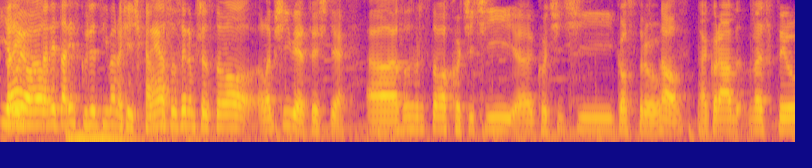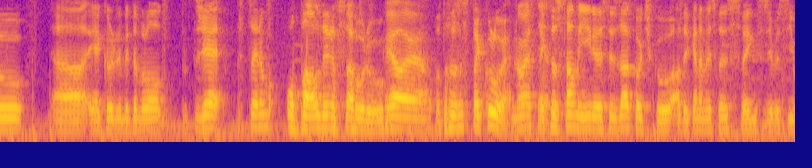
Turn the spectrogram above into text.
Jo, Tady, jo, jo. tady, tady s kuřecíma nožičkama. Ne, já jsem si jenom představoval lepší věc ještě. Uh, já jsem si představoval kočičí, uh, kočičí kostru. No. Akorát ve stylu, uh, jako kdyby to bylo, protože přece jenom obal dinosaurů. Jo, jo, jo. O toho se spekuluje. No jasně, Tak to samý, kdyby si vzal kočku a teďka nemyslím Sphinx, že by si ji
